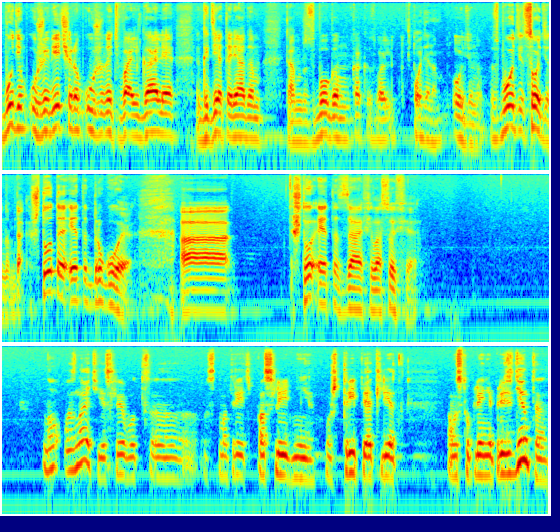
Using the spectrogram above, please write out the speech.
«Будем уже вечером ужинать в Альгале, где-то рядом там, с Богом, как звали? Одином. Одином. С, Боди, с Одином, да. Что-то это другое. А, что это за философия? Ну, вы знаете, если вот э, смотреть последние, может, 3-5 лет – выступление президента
